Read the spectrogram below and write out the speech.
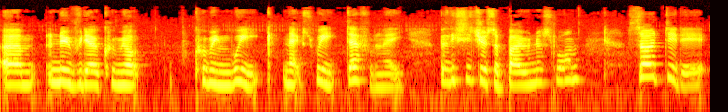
um, a new video coming up coming week, next week, definitely. But this is just a bonus one. So I did it,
